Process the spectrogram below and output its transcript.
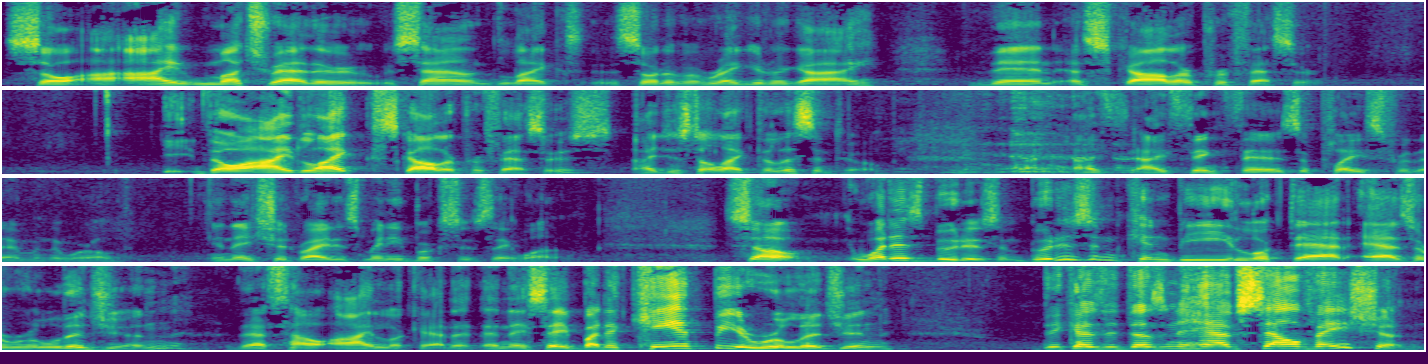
So I, I much rather sound like sort of a regular guy than a scholar professor. Though I like scholar professors, I just don't like to listen to them. I, I think there's a place for them in the world, and they should write as many books as they want. So, what is Buddhism? Buddhism can be looked at as a religion. That's how I look at it. And they say, but it can't be a religion because it doesn't have salvation.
